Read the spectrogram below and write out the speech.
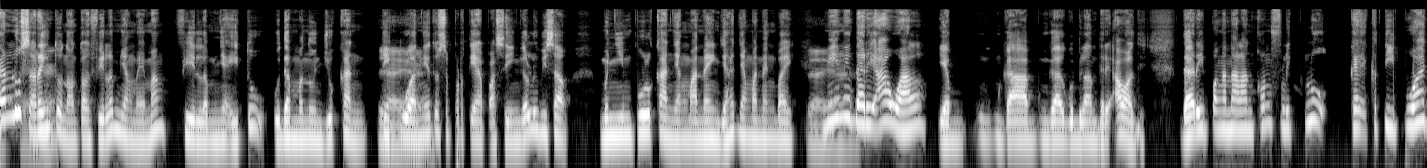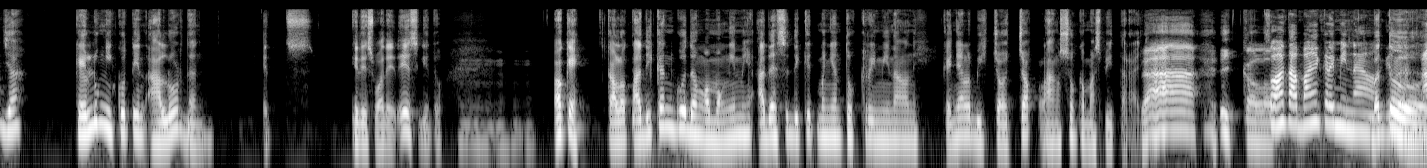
kan lu sering tuh nonton film yang memang filmnya itu udah menunjukkan Iya, tipuannya iya. itu seperti apa sehingga lu bisa menyimpulkan yang mana yang jahat yang mana yang baik. Ya, Ini, ya. ini dari awal ya nggak nggak gue bilang dari awal dari pengenalan konflik lu kayak ketipu aja kayak lu ngikutin alur dan it's it is what it is gitu. Hmm, hmm, hmm. Oke kalau tadi kan gue udah ngomongin nih ada sedikit menyentuh kriminal nih kayaknya lebih cocok langsung ke Mas Peter aja. Nah, ih kalau Soalnya tampaknya kriminal. Betul.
